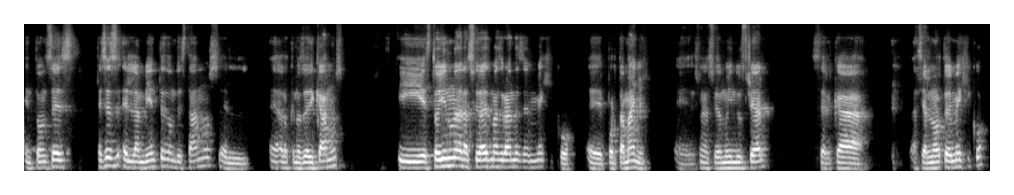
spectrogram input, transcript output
Entonces, ese es el ambiente donde estamos, el, a lo que nos dedicamos. Y estoy en una de las ciudades más grandes de México eh, por tamaño. Eh, es una ciudad muy industrial, cerca hacia el norte de México.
